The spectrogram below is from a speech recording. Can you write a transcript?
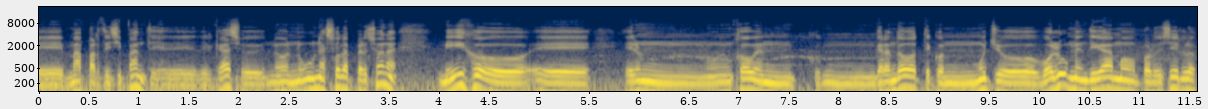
eh, más participantes del caso, no, una sola persona. Mi hijo eh, era un, joven grandote, con mucho volumen, digamos, por decirlo,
